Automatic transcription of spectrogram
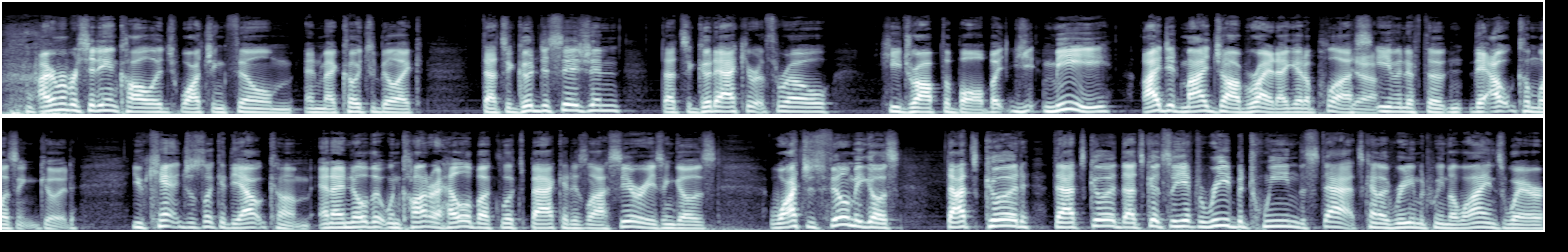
I remember sitting in college watching film, and my coach would be like, "That's a good decision. That's a good accurate throw. He dropped the ball." But y- me, I did my job right. I get a plus, Yeah. even if the the outcome wasn't good. You can't just look at the outcome. And I know that when Connor Hellebuyck looks back at his last series and goes, watches film, he goes, "That's good. That's good. That's good." So you have to read between the stats, kind of like reading between the lines, where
